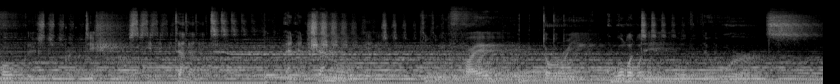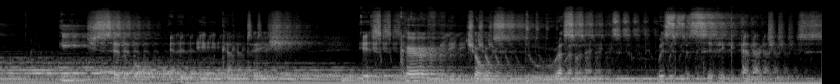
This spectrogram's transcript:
focus the practitioner's intent and channel it through the vibratory quality of the words. Each syllable in an incantation is carefully chosen to resonate with specific energies.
